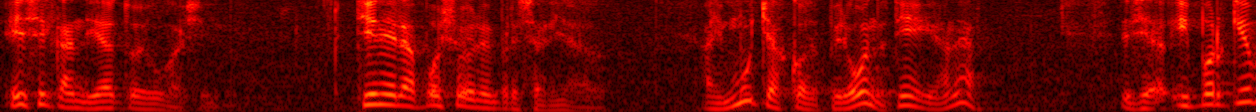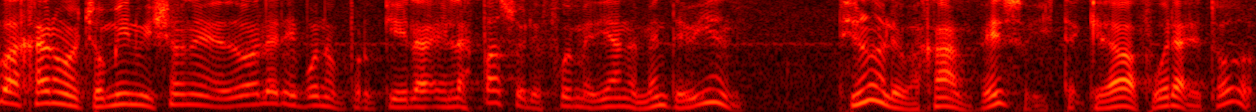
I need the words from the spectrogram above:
es el candidato de Washington. Tiene el apoyo del empresariado. Hay muchas cosas, pero bueno, tiene que ganar. Decía, ¿y por qué bajaron 8 mil millones de dólares? Bueno, porque la- en las pasos le fue medianamente bien. Si no, no le bajaban peso y quedaba fuera de todo.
